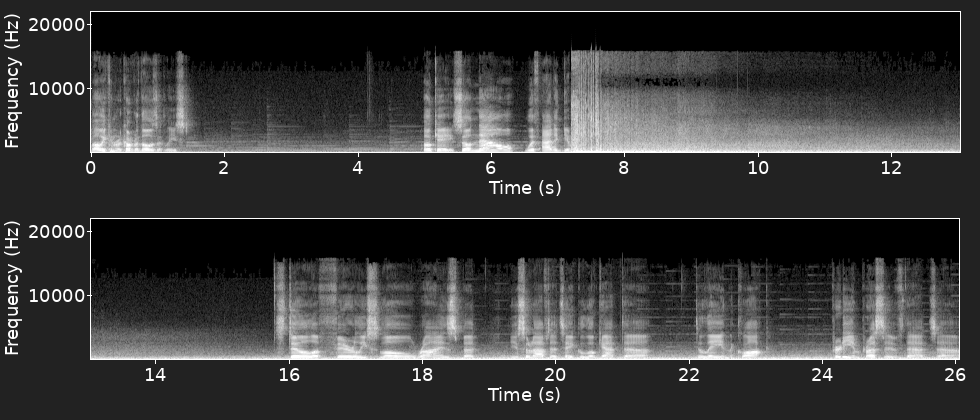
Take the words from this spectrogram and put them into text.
Well, we can recover those at least. Okay, so now with added gimbal. Still a fairly slow rise, but you sort of have to take a look at the delay in the clock. Pretty impressive that uh,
